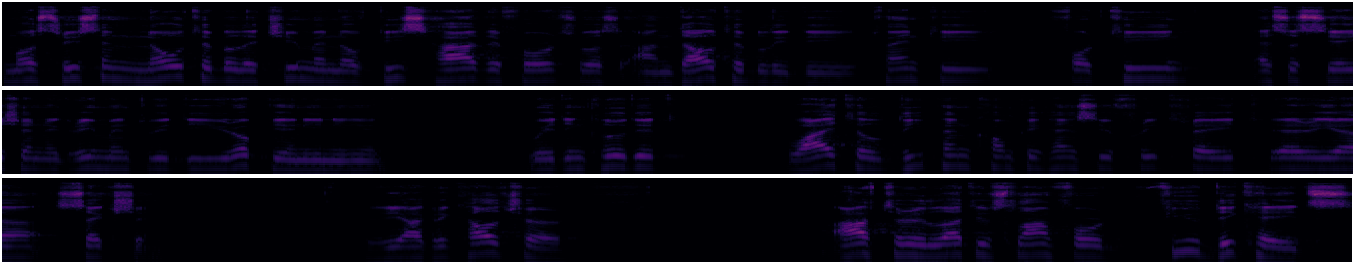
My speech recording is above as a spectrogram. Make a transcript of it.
most recent notable achievement of these hard efforts was undoubtedly the 2014 association agreement with the European Union, which included vital, deep and comprehensive free trade area section. The agriculture, after a relative slump for few decades,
